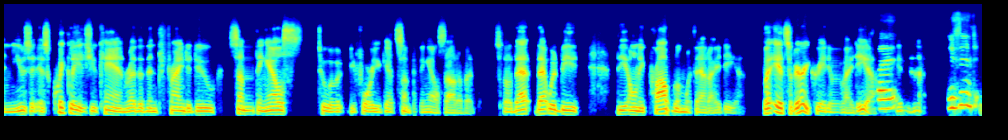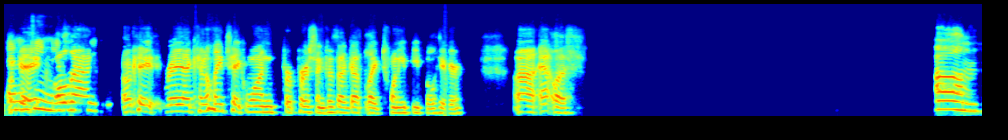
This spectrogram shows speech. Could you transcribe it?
and use it as quickly as you can rather than trying to do something else to it before you get something else out of it. So that that would be the only problem with that idea. But it's a very creative idea. But- It- uh, Isn't Okay, energy never hold on. created? Okay, Ray, I can only take one per person because I've got like 20 people here. Uh, Atlas, Um,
